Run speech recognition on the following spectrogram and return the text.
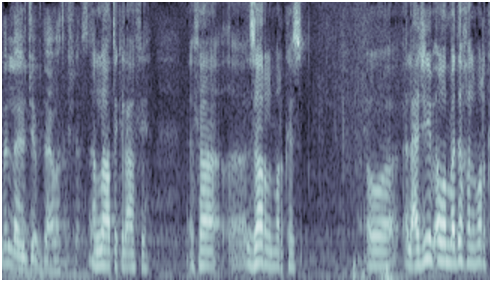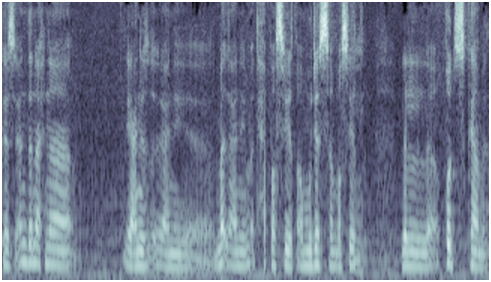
من لا يجيب دعوتك سعد الله يعطيك العافية. فزار المركز. والعجيب أول ما دخل المركز عندنا إحنا يعني يعني يعني متحف بسيط أو مجسم بسيط للقدس كامل.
